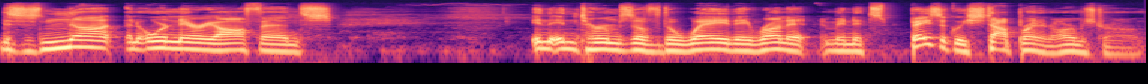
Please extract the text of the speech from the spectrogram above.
This is not an ordinary offense in in terms of the way they run it. I mean, it's basically stop Brennan Armstrong.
